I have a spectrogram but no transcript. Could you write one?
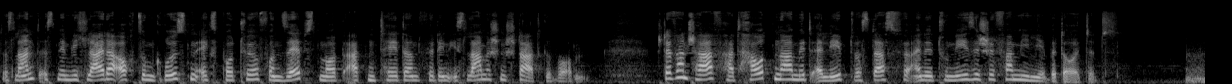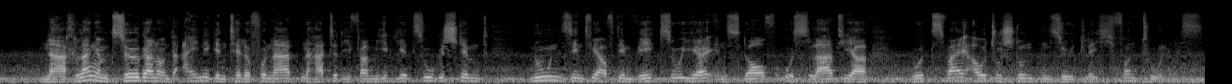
Das Land ist nämlich leider auch zum größten Exporteur von Selbstmordattentätern für den Islamischen Staat geworden. Stefan Schaaf hat hautnah miterlebt, was das für eine tunesische Familie bedeutet. Nach langem Zögern und einigen Telefonaten hatte die Familie zugestimmt. Nun sind wir auf dem Weg zu ihr ins Dorf Uslatia, gut zwei Autostunden südlich von Tunis.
